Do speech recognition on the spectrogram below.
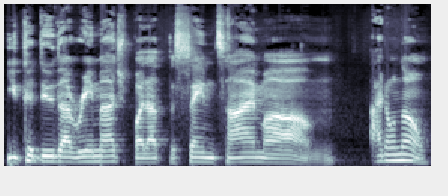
You could do that rematch, but at the same time, um, I don't know.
